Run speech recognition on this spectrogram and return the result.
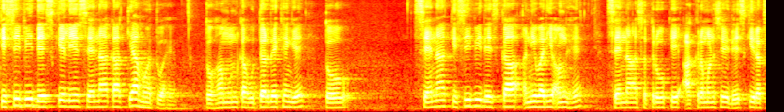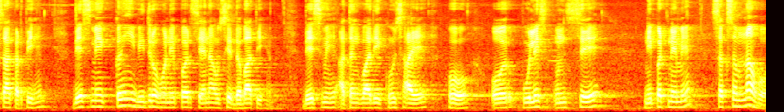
किसी भी देश के लिए सेना का क्या महत्व है? तो हम उनका उत्तर देखेंगे। तो सेना किसी भी देश का अनिवार्य अंग है। सेना शत्रुओं के आक्रमण से देश की रक्षा करती है। देश में कई विद्रोह होने पर सेना उसे दबाती है। देश में आतंकवादी घुस आए हो और पुलिस उनसे निपटने में सक्षम न हो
